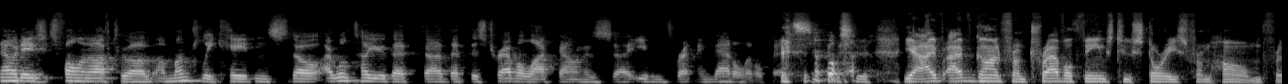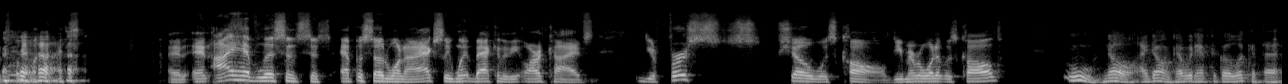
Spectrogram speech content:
nowadays it's fallen off to a, a, monthly cadence though i will tell you that uh, that this travel lockdown is uh, even threatening that a little bit so. yeah i've i've gone from travel themes to stories from home for the last and and i have listened since episode 1 i actually went back into the archives your first show was called do you remember what it was called Ooh, no, I don't. I would have to go look at that.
